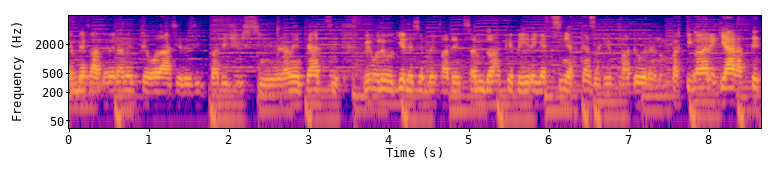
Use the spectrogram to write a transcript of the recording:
e mi fate veramente volare, siete simpaticissimi, veramente. Anzi, vi volevo chiedere se mi fate un saluto anche per i ragazzini a casa che vi adorano, in particolare Chiara, a te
